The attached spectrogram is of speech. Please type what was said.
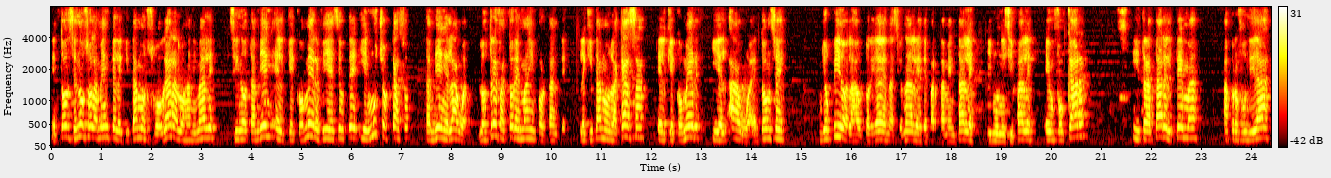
Entonces no solamente le quitamos su hogar a los animales, sino también el que comer, fíjese usted, y en muchos casos también el agua. Los tres factores más importantes. Le quitamos la casa, el que comer y el agua. Entonces, yo pido a las autoridades nacionales, departamentales y municipales enfocar y tratar el tema a profundidad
